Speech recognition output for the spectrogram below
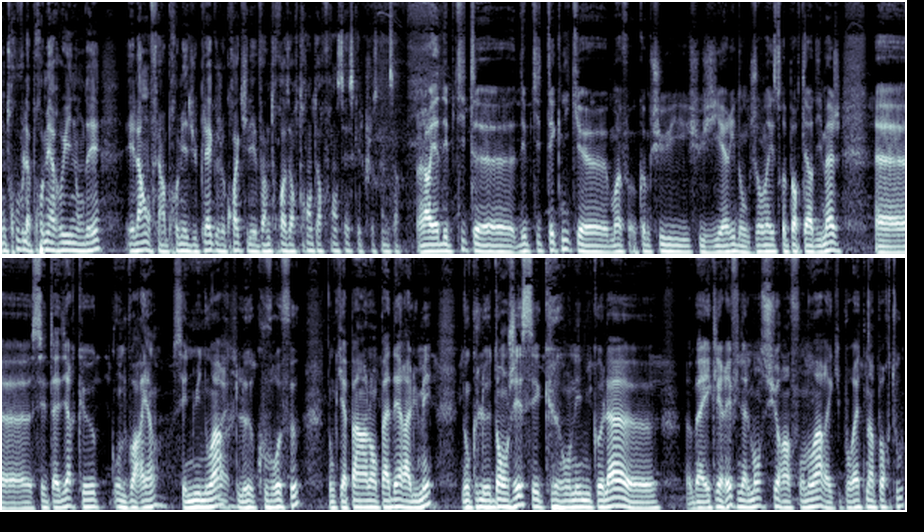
on trouve la première rue inondée et là on fait un premier duplex. Je crois qu'il est 23h30 heure française, quelque chose comme ça. Alors il y a des petites, euh, des petites techniques. Euh, moi, comme je suis, je suis JRI, donc journaliste reporter d'image, euh, c'est-à-dire que on ne voit rien. C'est nuit noire, le couvre-feu, donc il n'y a pas un lampadaire allumé. Donc le danger, c'est qu'on est Nicolas. Euh, bah, éclairé finalement sur un fond noir et qui pourrait être n'importe où.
